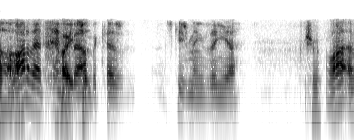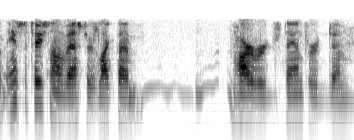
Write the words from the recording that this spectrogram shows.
Uh, a lot of that came right, about so, because, excuse me, the uh, sure. a lot of institutional investors like the Harvard, Stanford um,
